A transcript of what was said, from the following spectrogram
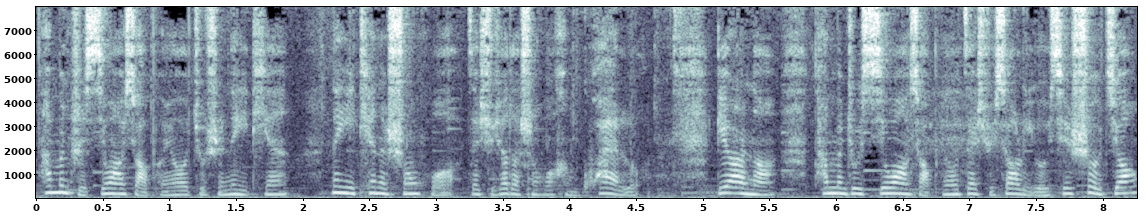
他们只希望小朋友就是那一天那一天的生活，在学校的生活很快乐。第二呢，他们就希望小朋友在学校里有一些社交，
